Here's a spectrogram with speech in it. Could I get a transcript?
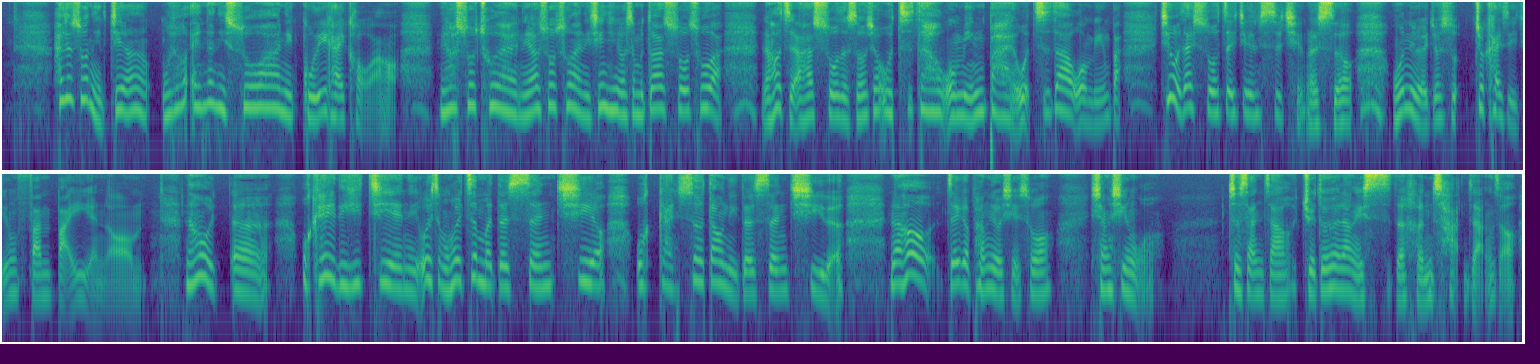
他就说：“你既然我说，哎，那你说啊，你鼓励开口啊，哈，你要说出来，你要说出来，你心情有什么都要说出来。然后只要他说的时候，就我知道，我明白，我知道，我明白。其实我在说这件事情的时候，我女儿就说，就开始已经翻白眼了哦。然后，呃，我可以理解你为什么会这么的生气哦，我感受到你的生气了。然后这个朋友写说，相信我。”这三招绝对会让你死得很惨，这样子哦，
